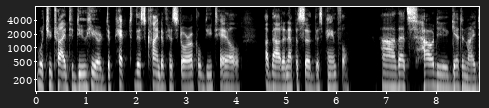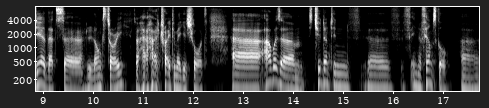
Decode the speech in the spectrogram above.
what you tried to do here depict this kind of historical detail about an episode this painful? Uh, that's how do you get an idea? That's a long story. So I'll try to make it short. Uh, I was a student in uh, in a film school uh,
